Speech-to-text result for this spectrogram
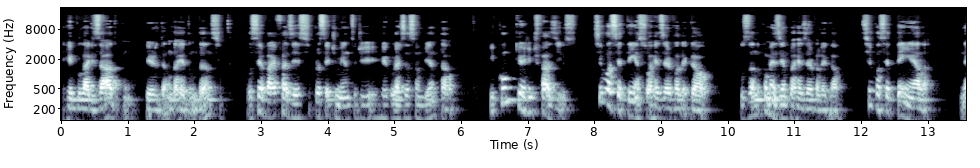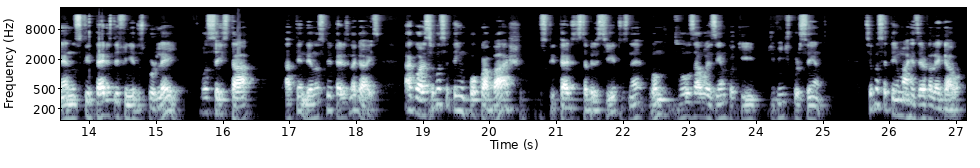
regularizado, com perdão da redundância, você vai fazer esse procedimento de regularização ambiental. E como que a gente faz isso? Se você tem a sua reserva legal, usando como exemplo a reserva legal, se você tem ela né, nos critérios definidos por lei, você está atendendo aos critérios legais. Agora, se você tem um pouco abaixo dos critérios estabelecidos, né, vamos, vou usar o exemplo aqui de 20%. Se você tem uma reserva legal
